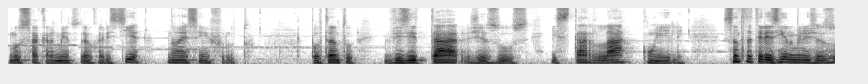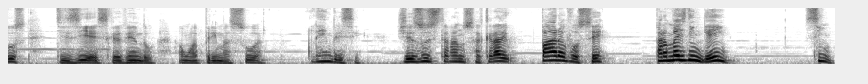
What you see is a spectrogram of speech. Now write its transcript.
no sacramento da Eucaristia não é sem fruto. Portanto, visitar Jesus, estar lá com Ele. Santa Teresinha do Menino Jesus dizia, escrevendo a uma prima sua, Lembre-se, Jesus estará no sacrário para você, para mais ninguém. Sim,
